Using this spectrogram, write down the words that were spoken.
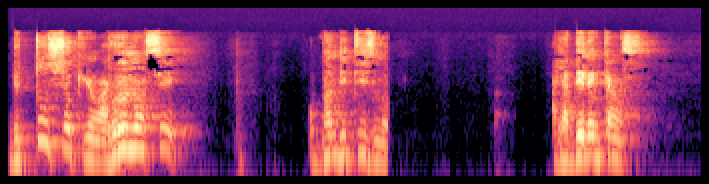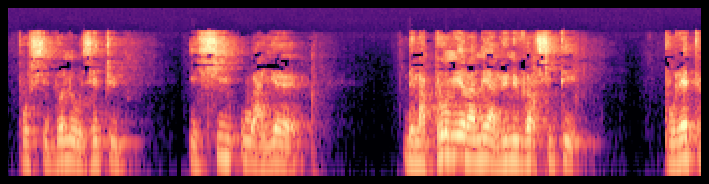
de tous ceux qui ont renoncé au banditisme, à la délinquance, pour se donner aux études, ici ou ailleurs, de la première année à l'université, pour être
